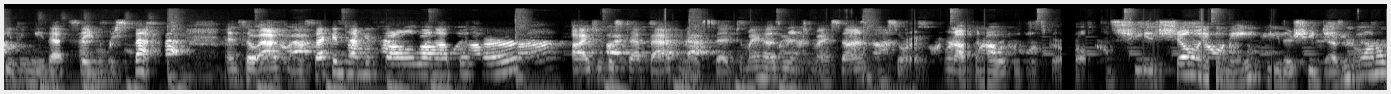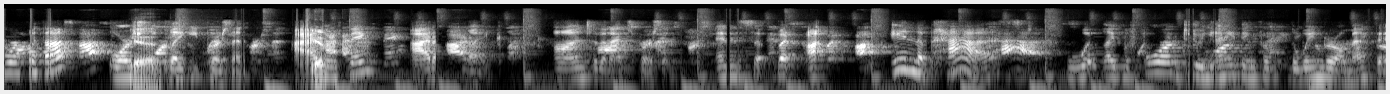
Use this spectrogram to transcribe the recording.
giving me that same respect. And so after the second time of following up with her, I took a step back and I said to my husband and to my son, I'm sorry, we're not going to work with this girl because she is showing me either she doesn't want to work with us or she's a flaky person. I Yep. either think I don't like. On to the next person. And so, but I, in the past, like before doing anything for the Wing Girl method,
